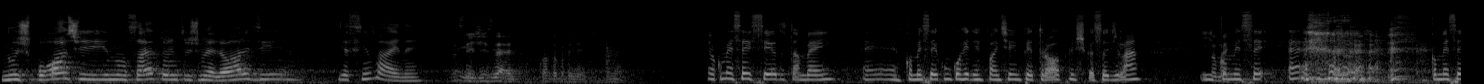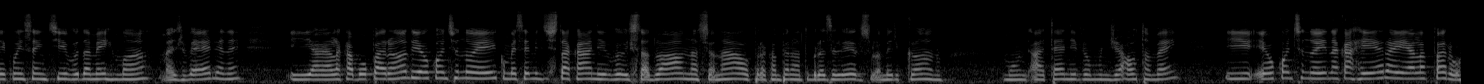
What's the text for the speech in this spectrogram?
No esporte e não saio, estou entre os melhores e, e assim vai, né? Você, Gisele, conta pra gente. Eu comecei cedo também. É, comecei com corrida infantil em Petrópolis, que eu sou de lá. E também. comecei. É, comecei com incentivo da minha irmã mais velha, né? E ela acabou parando e eu continuei, comecei a me destacar a nível estadual, nacional, para campeonato brasileiro, sul-americano, até nível mundial também. E eu continuei na carreira e ela parou.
